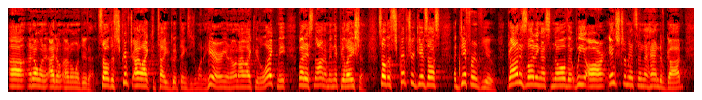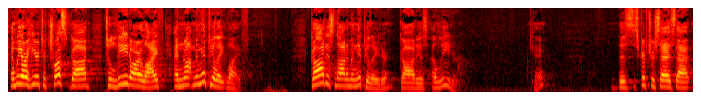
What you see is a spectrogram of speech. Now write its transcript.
Uh, I don't want to. I don't. I don't want to do that. So the scripture. I like to tell you good things that you want to hear, you know, and I like you to like me, but it's not a manipulation. So the scripture gives us a different view. God is letting us know that we are instruments in the hand of God, and we are here to trust God to lead our life and not manipulate life. God is not a manipulator. God is a leader. Okay the scripture says that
